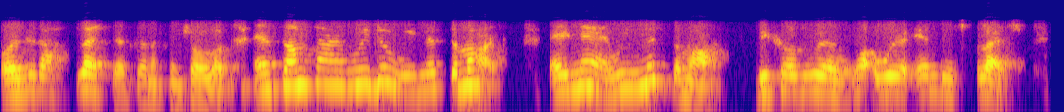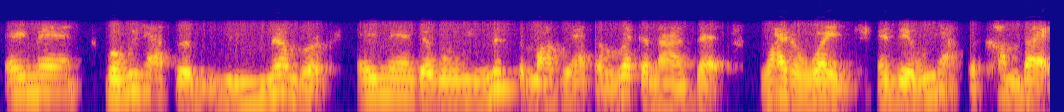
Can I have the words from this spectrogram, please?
or is it our flesh that's going to control us? And sometimes we do. We miss the mark. Amen. We miss the mark because we're we're in this flesh. Amen. But we have to remember, Amen, that when we miss the mark, we have to recognize that right away, and then we have to come back.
